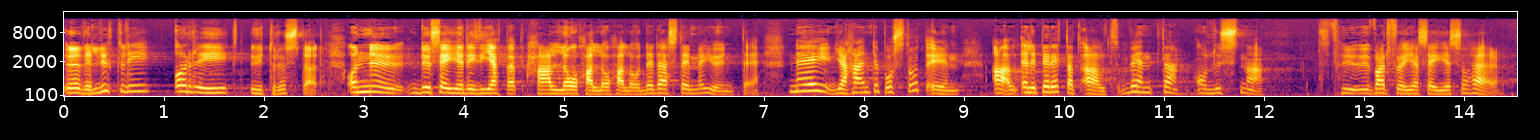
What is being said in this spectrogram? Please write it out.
överlycklig och rikt utrustad. Och nu, du säger i hjärtat, hallå, hallå, hallå, det där stämmer ju inte. Nej, jag har inte påstått än, all, eller berättat allt. Vänta och lyssna varför jag säger så här.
